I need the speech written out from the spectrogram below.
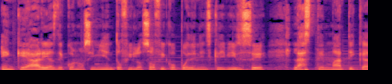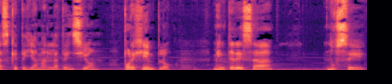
en qué áreas de conocimiento filosófico pueden inscribirse las temáticas que te llaman la atención. Por ejemplo, me interesa, no sé,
